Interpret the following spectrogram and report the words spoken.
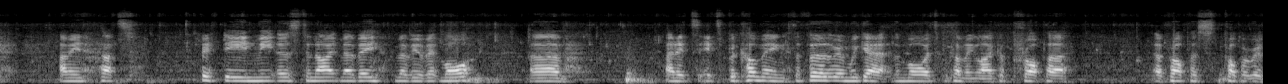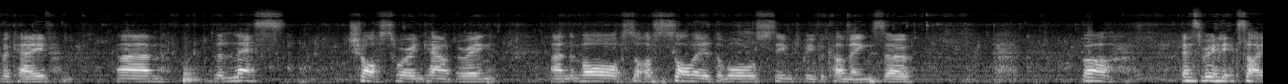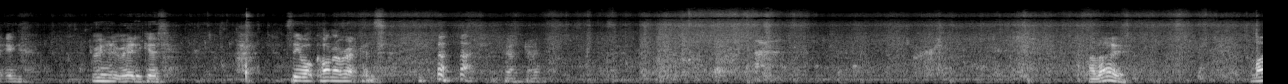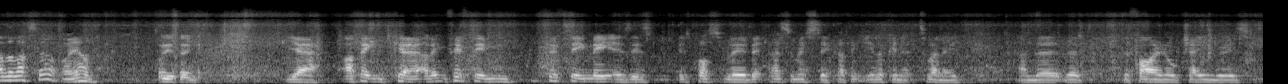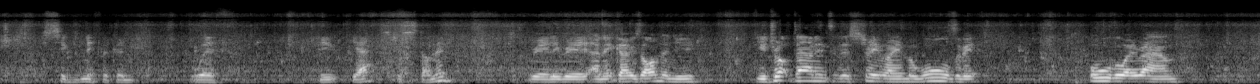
I mean, that's 15 meters tonight, maybe, maybe a bit more. Um, and it's it's becoming the further in we get, the more it's becoming like a proper a proper proper river cave. Um, the less choss we're encountering and the more sort of solid the walls seem to be becoming. So oh it's really exciting. Really really good. See what Connor reckons Hello. Am I the last out? I am. What do you think? Yeah, I think uh, I think 15, 15 meters is is possibly a bit pessimistic. I think you're looking at 20, and the the, the final chamber is significant with you. Yeah, it's just stunning. Really, really, and it goes on, and you you drop down into the streamway, and the walls of it all the way around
